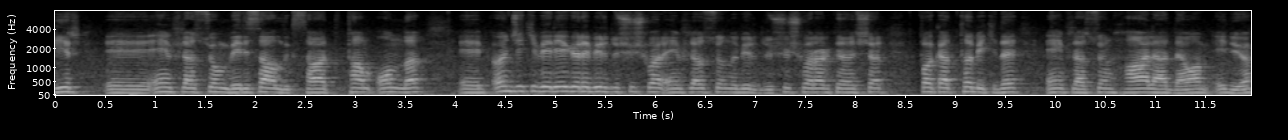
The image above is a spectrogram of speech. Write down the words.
bir e, enflasyon verisi aldık saat tam 10'da. E, önceki veriye göre bir düşüş var. Enflasyonda bir düşüş var arkadaşlar. Fakat tabii ki de enflasyon hala devam ediyor.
